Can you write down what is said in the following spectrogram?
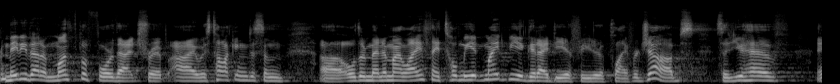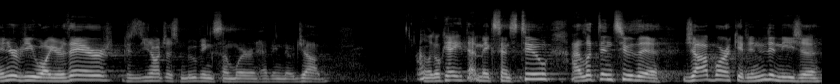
Maybe about a month before that trip, I was talking to some uh, older men in my life. They told me it might be a good idea for you to apply for jobs so you have an interview while you're there because you're not just moving somewhere and having no job. I'm like, okay, that makes sense too. I looked into the job market in Indonesia,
